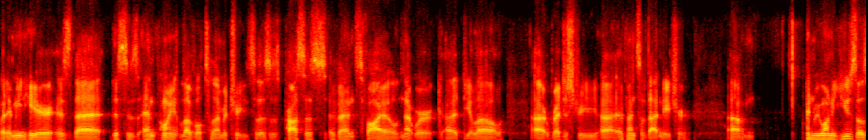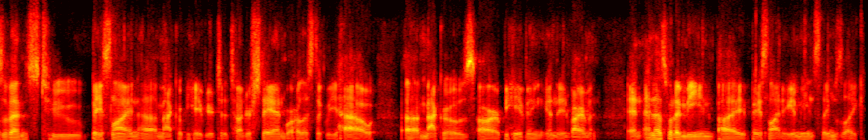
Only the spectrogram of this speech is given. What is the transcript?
what I mean here is that this is endpoint level telemetry. So this is process, events, file, network, uh, DLL, uh, registry, uh, events of that nature. Um, and we want to use those events to baseline uh, macro behavior to, to understand more holistically how uh, macros are behaving in the environment. And, and that's what I mean by baselining. It means things like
